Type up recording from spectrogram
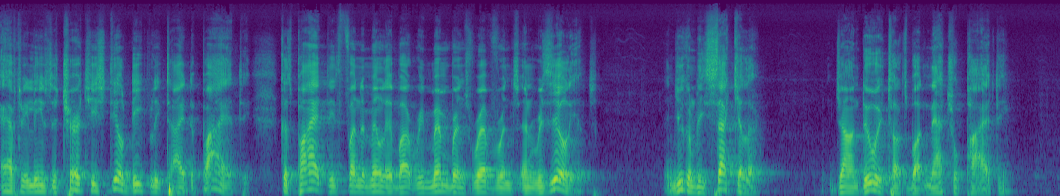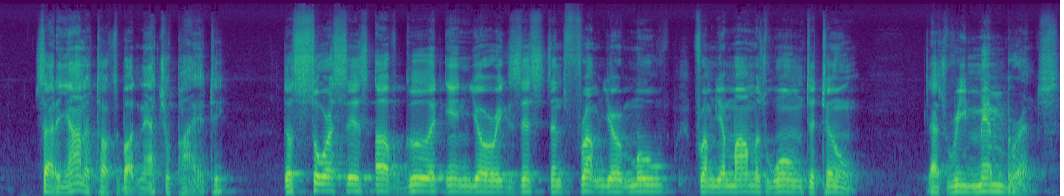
after he leaves the church, he's still deeply tied to piety, because piety is fundamentally about remembrance, reverence, and resilience. And you can be secular. John Dewey talks about natural piety. Santayana talks about natural piety. The sources of good in your existence from your move from your mama's womb to tomb. That's remembrance.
